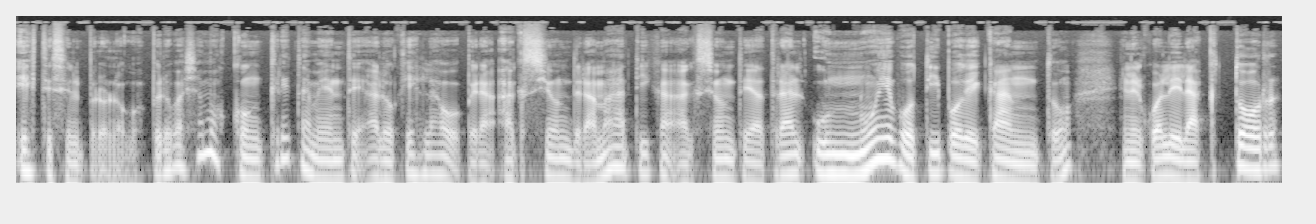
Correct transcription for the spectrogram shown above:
este es el prólogo, pero vayamos concretamente a lo que es la ópera, acción dramática, acción teatral, un nuevo tipo de canto en el cual el actor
